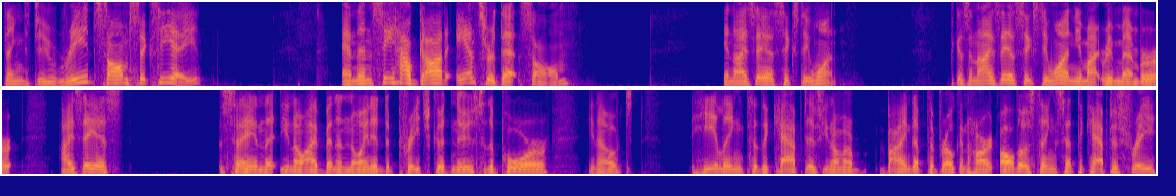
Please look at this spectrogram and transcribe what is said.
thing to do read psalm 68 and then see how god answered that psalm in Isaiah 61. Because in Isaiah 61, you might remember Isaiah's saying that, you know, I've been anointed to preach good news to the poor, you know, healing to the captives, you know, I'm going to bind up the broken heart, all those things set the captives free.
